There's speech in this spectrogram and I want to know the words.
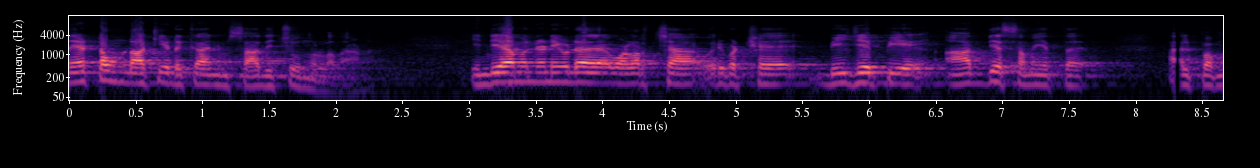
നേട്ടം ഉണ്ടാക്കിയെടുക്കാനും സാധിച്ചു എന്നുള്ളതാണ്. ഇന്ത്യ മുന്നണിയുടെ വളർച്ച ഒരുപക്ഷെ ബി ജെ പി ആദ്യ സമയത്ത് അല്പം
